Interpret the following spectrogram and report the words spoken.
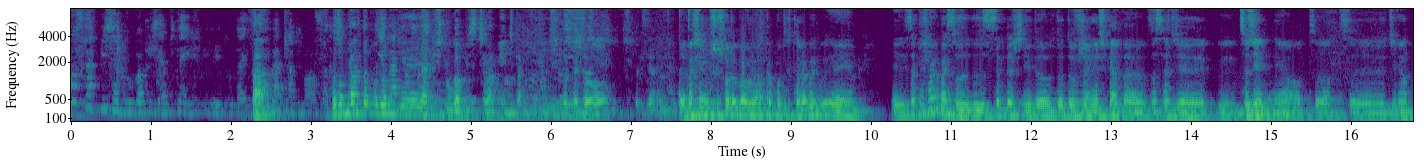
można pisać długopisem w tej chwili tutaj, Tak? No to prawdopodobnie jakiś długopis trzeba mieć taki do tego specjalny. Ale właśnie mi przyszło do głowy a propos tych torebek. Y, y, Zapraszamy Państwa serdecznie do, do, do wrzenia świata w zasadzie y, codziennie, od, od y, 9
